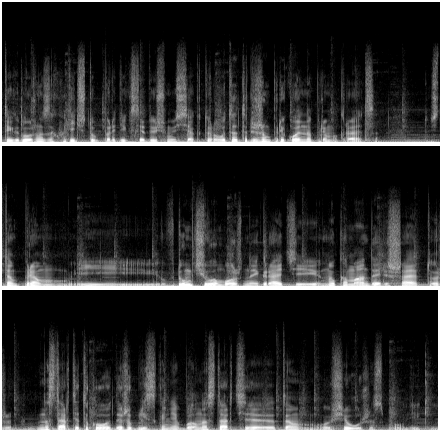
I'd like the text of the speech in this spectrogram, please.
ты их должен захватить, чтобы пройти к следующему сектору. Вот этот режим прикольно прям играется. То есть там прям и вдумчиво можно играть, и, ну, команда решает тоже. На старте такого даже близко не было. На старте там вообще ужас был дикий.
